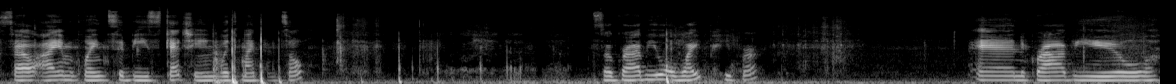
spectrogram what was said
So I am going to be sketching with my pencil. So grab you a white paper. And grab you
